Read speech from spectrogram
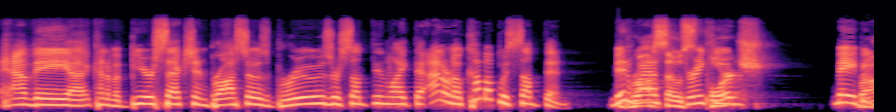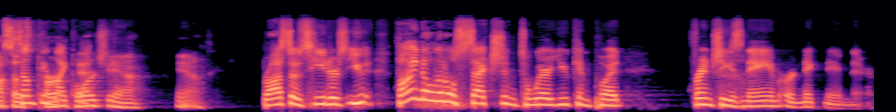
have a uh, kind of a beer section, Brosseau's Brews or something like that. I don't know. Come up with something Midwest Brosseau's drinking, porch, maybe Brosseau's something per- like porch. that. Yeah, yeah. Brosseau's heaters. You find a little section to where you can put Frenchie's name or nickname there.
